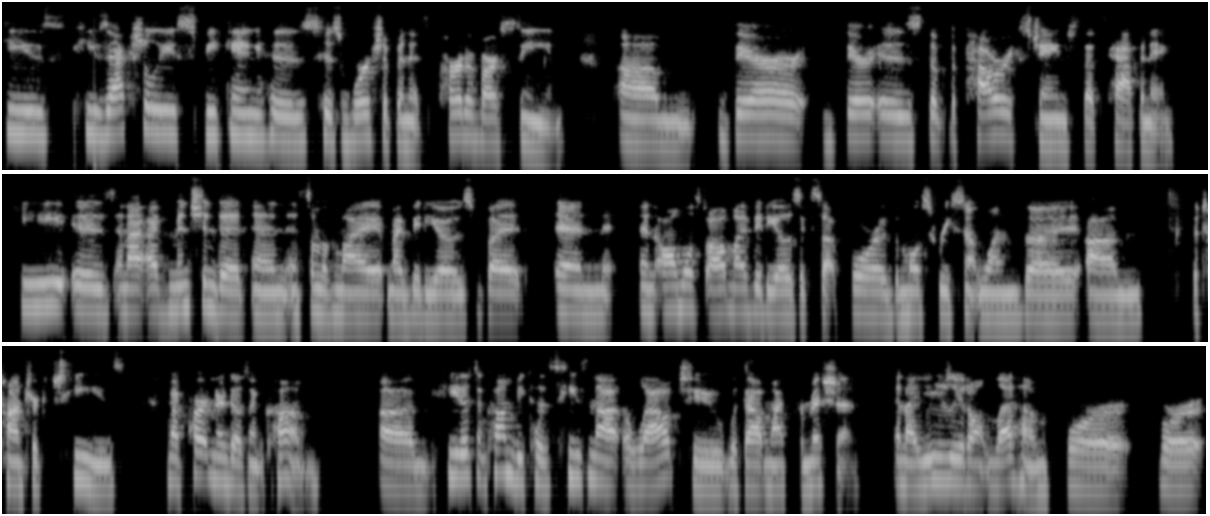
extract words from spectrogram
He's he's actually speaking his his worship, and it's part of our scene. Um, there there is the the power exchange that's happening he is and I, have mentioned it in, in some of my my videos but in in almost all my videos except for the most recent one the um the tantric tease my partner doesn't come um he doesn't come because he's not allowed to without my permission. And i usually don't let him for for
